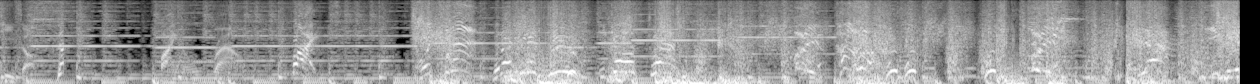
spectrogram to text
Tizo. Final round. Fight! こっちだヘラクレスイカーストラップおいやはっおいやいや行くぜ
